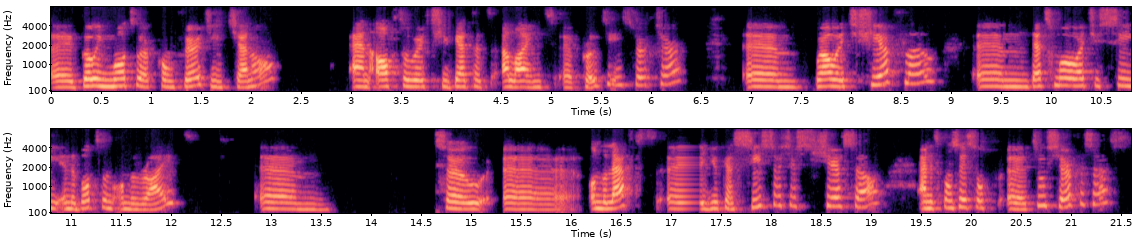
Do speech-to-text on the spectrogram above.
uh, going more to a converging channel, and afterwards you get that aligned uh, protein structure. Um, well, with shear flow, um, that's more what you see in the bottom on the right. Um, so uh, on the left, uh, you can see such a shear cell, and it consists of uh, two surfaces.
